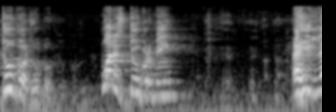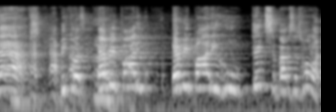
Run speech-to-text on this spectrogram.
Dubur. What does dubur mean? And he laughs because everybody, everybody who thinks about it says, "Hold on,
